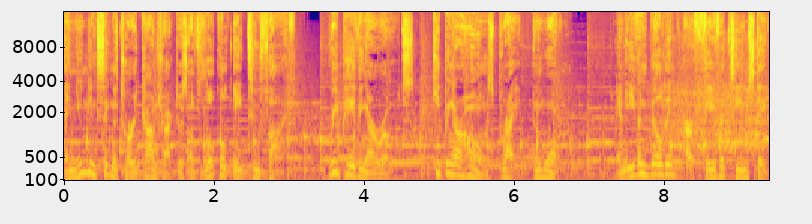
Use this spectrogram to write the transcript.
and union signatory contractors of Local 825, repaving our roads, keeping our homes bright and warm, and even building our favorite team stadium.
